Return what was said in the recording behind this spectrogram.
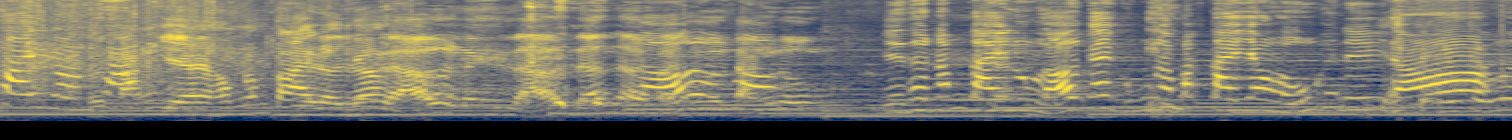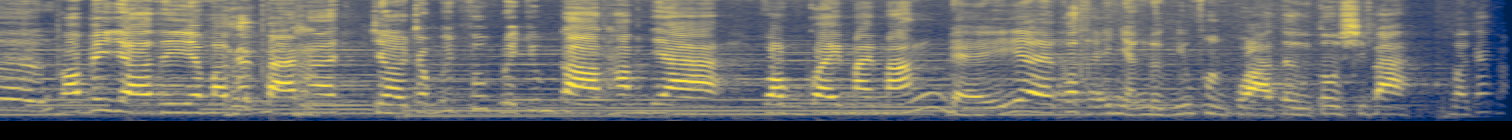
say rồi Rồi sao? tặng về không nắm tay rồi sao? lỡ nhưng lỡ đến rồi Lỡ đưa tặng không? luôn. Vậy thôi nắm tay luôn lỡ cái cũng là bắt tay giao hữu cái đi. Đó. Và bây giờ thì mời các bạn à, chờ trong ít phút để chúng ta tham gia vòng quay may mắn Để à, có thể nhận được những phần quà từ Toshiba. Mời các bạn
